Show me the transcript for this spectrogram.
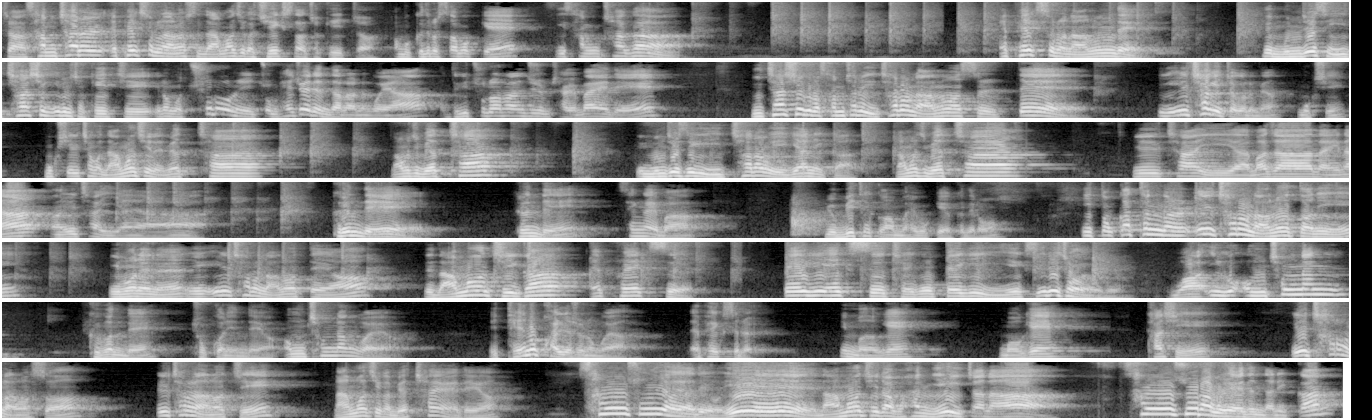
자, 3차를 fx로 나눴을 때 나머지가 gx가 적혀 있죠. 한번 그대로 써볼게. 이 3차가 fx로 나누는데 근데 문제에서 2차식 이렇게 적혀 있지. 이런 거 추론을 좀 해줘야 된다라는 거야. 어떻게 추론하는지 좀 잘 봐야 돼. 2차식으로 3차를 2차로 나누었을 때 이게 1차겠죠, 그러면? 몫이. 몫이 1차고 나머지는 몇 차? 나머지 몇 차? 이 문제에서 이게 2차라고 얘기하니까 나머지 몇 차? 1차 2야. 맞아, 나이나? 어, 1차 2야야. 그런데, 그런데, 생각해봐. 요 밑에 거 한번 해볼게요, 그대로. 이 똑같은 걸 1차로 나누었더니, 이번에는 이 1차로 나누었대요. 근데 나머지가 fx 빼기 x 제곱 빼기 2x 이래 적어요. 와, 이거 엄청난 그건데, 조건인데요. 엄청난 거예요. 이 대놓고 알려주는 거야. fx를. 이 뭐게? 뭐게? 다시 1차로 나눴어. 1차로 나눴지. 나머지가 몇 차여야 돼요? 상수여야 돼요. 얘 나머지라고 한 얘 있잖아. 상수라고 해야 된다니까?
